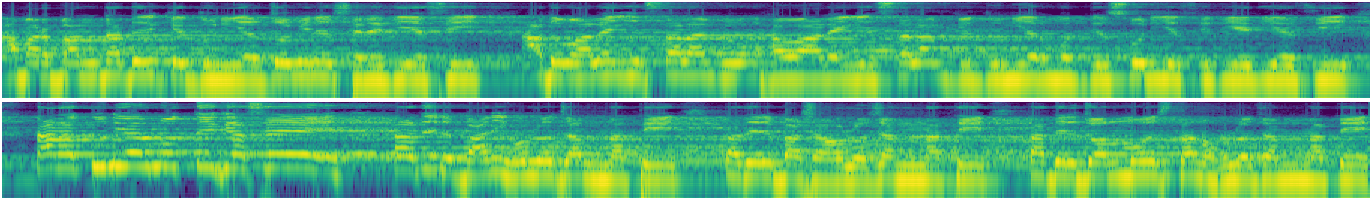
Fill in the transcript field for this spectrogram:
আমার বান্দাদেরকে দুনিয়ার জমিনে ছেড়ে দিয়েছি। আদম আলাইহিস সালাম এবং হাওয়া আলাইহিস সালামকে দুনিয়ার মধ্যে সরিয়ে ছিটিয়ে দিয়েছি। তারা দুনিয়ার মধ্যে গেছে। তাদের বাড়ি হলো জান্নাতে, তাদের বাসা হলো জান্নাতে, তাদের জন্মস্থান হলো জান্নাতে।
